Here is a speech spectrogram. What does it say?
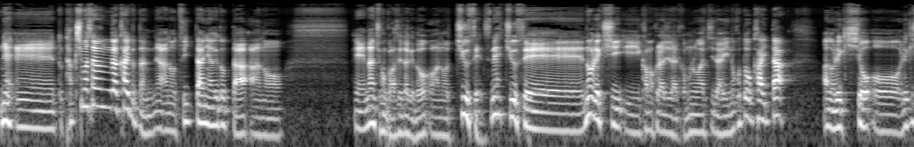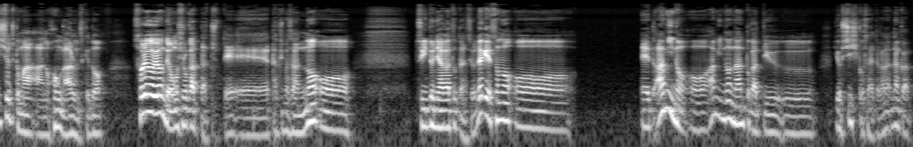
ね、えっ、と、拓島さんが書いとったんね、あの、ツイッターに上げとった、あの、えー、何ちゅう本か忘れたけど、あの、中世ですね。中世の歴史、鎌倉時代とか室町時代のことを書いた、あの、歴史書、歴史書というか、まあ、あの、本があるんですけど、それを読んで面白かったって言って、えー、拓島さんの、ツイートに上がっとったんですよ。だけど、その、えっ、と、網の、お網のなんとかっていう、う吉彦さんやったかな？なんか、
